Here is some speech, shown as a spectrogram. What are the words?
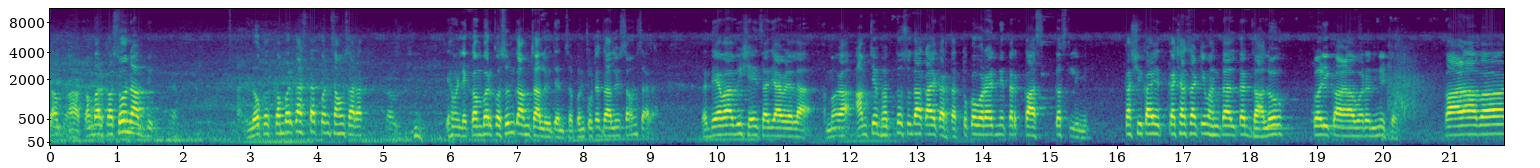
कं हां कंबर कसून अगदी. लोक कंबर कसतात पण संसारात. ते म्हणले कंबर कसून काम चालू आहे त्यांचं पण कुठं चालू आहे संसारात? तर देवाविषयीचा ज्या वेळेला मग आमचे भक्तसुद्धा काय करतात? तुकोबरायांनी तर कास कसली मी? कशी काय कशासाठी म्हणताल तर झालो कळी काळावर नीट. काळावर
